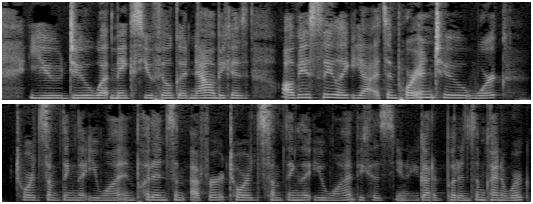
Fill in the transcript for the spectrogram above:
you do what makes you feel good now because obviously like yeah, it's important to work towards something that you want and put in some effort towards something that you want because you know you got to put in some kind of work.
